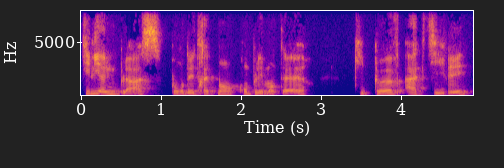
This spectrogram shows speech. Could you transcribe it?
qu'il y a une place pour des traitements complémentaires qui peuvent activer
